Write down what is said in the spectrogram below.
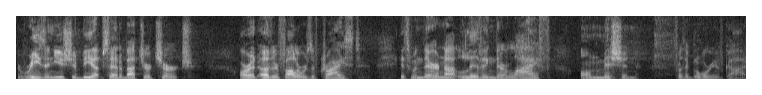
The reason you should be upset about your church or at other followers of Christ is when they're not living their life on mission for the glory of God?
